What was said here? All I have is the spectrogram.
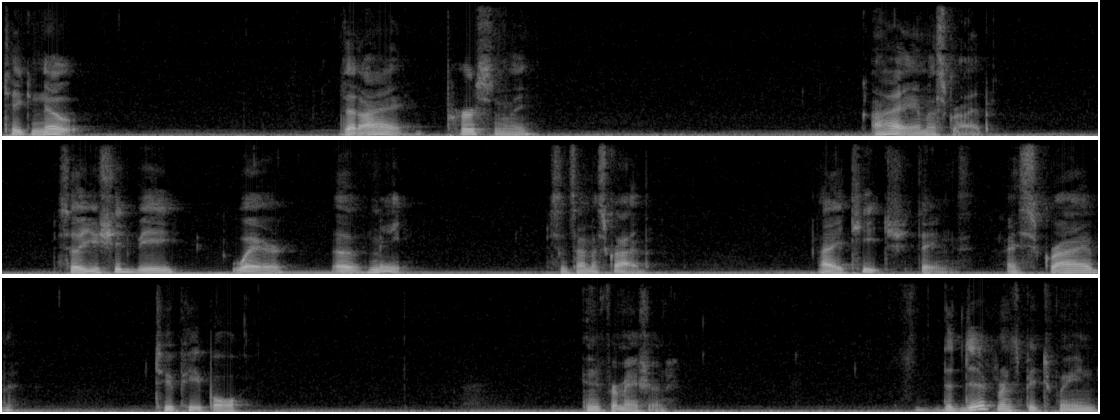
Take note that I personally I am a scribe. So you should be aware of me since I'm a scribe. I teach things. I scribe to people information. The difference between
